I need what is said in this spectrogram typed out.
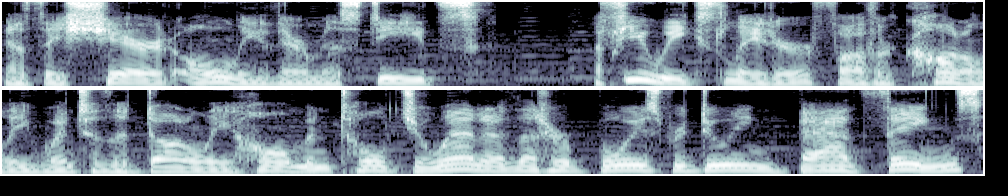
as they shared only their misdeeds. A few weeks later, Father Connolly went to the Donnelly home and told Joanna that her boys were doing bad things,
